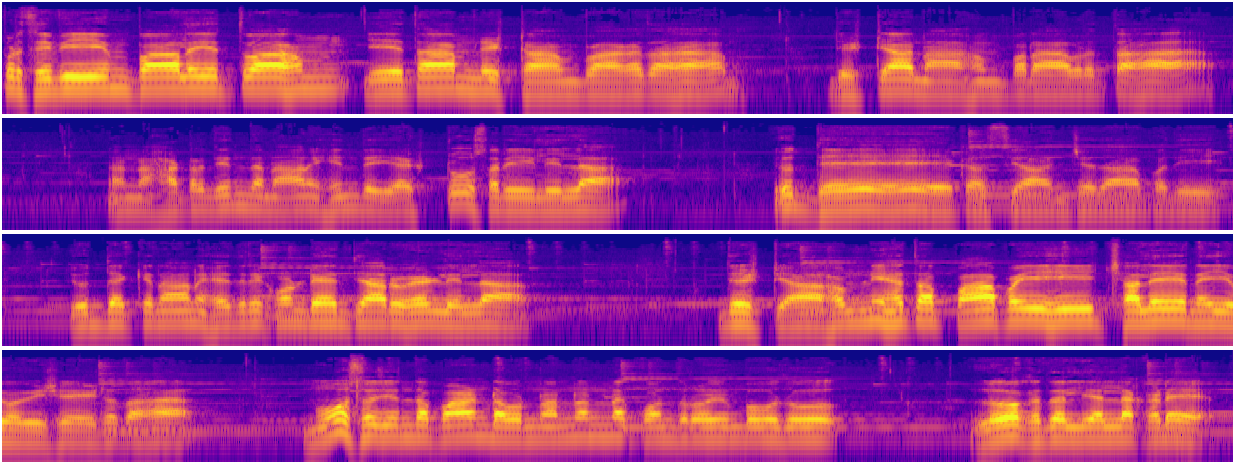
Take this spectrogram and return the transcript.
ಪೃಥಿವೀಂ ಪಾಲಯಿತ್ವಾಹಂ ಏತಾಂ ನಿಷ್ಠಾಂ ಪಾಗತಃ ದಿಷ್ಟ್ಯಾ ನಾಹಂ ಪರಾವೃತಃ. ನನ್ನ ಹಠದಿಂದ ನಾನು ಹಿಂದೆ ಎಷ್ಟೂ ಸರಿಯಿಲ್ಲ ಯುದ್ಧೇ ಕಸ್ಯಾಂಚಿದಾಪದಿ. ಯುದ್ಧಕ್ಕೆ ನಾನು ಹೆದರಿಕೊಂಡೆ ಅಂತ ಯಾರೂ ಹೇಳಲಿಲ್ಲ. ದೃಷ್ಟ್ಯಾಹಂ ನಿಹತ ಪಾಪೈ ಛಲೇನೈವ ವಿಶೇಷತಃ. ಮೋಸದಿಂದ ಪಾಂಡವರು ನನ್ನನ್ನು ಕೊಂದರು ಎಂಬುದು ಲೋಕದಲ್ಲಿ ಎಲ್ಲ ಕಡೆ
